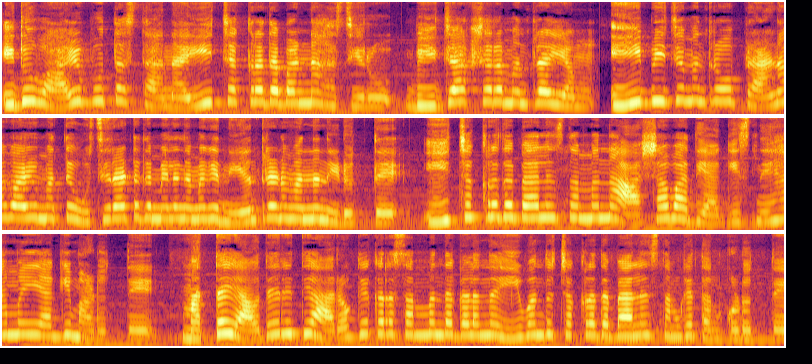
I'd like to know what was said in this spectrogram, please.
ಇದು ವಾಯುಭೂತ ಸ್ಥಾನ, ಈ ಚಕ್ರದ ಬಣ್ಣ ಹಸಿರು. ಬೀಜಾಕ್ಷರ ಮಂತ್ರ ಎಂ. ಈ ಬೀಜ ಮಂತ್ರವು ಪ್ರಾಣವಾಯು ಮತ್ತೆ ಉಸಿರಾಟದ ಮೇಲೆ ನಮಗೆ ನಿಯಂತ್ರಣವನ್ನ ನೀಡುತ್ತೆ. ಈ ಚಕ್ರದ ಬ್ಯಾಲೆನ್ಸ್ ನಮ್ಮನ್ನ ಆಶಾವಾದಿಯಾಗಿ, ಸ್ನೇಹಮಯಿಯಾಗಿ ಮಾಡುತ್ತೆ. ಮತ್ತೆ ಯಾವುದೇ ರೀತಿಯ ಆರೋಗ್ಯಕರ ಸಂಬಂಧಗಳನ್ನ ಈ ಒಂದು ಚಕ್ರದ ಬ್ಯಾಲೆನ್ಸ್ ನಮ್ಗೆ ತಂದ್ಕೊಡುತ್ತೆ.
